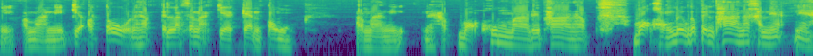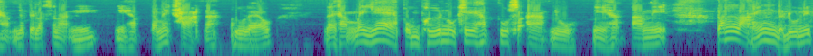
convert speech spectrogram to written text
นี่ประมาณนี้เกียร์ออโต้นะครับ เป็นลักษณะเกียร์แกนตรงประมาณนี้นะครับ เบาะหุ้มมาด้วยผ้านะครับ เบาะของเดิมก็เป็นผ้านะคันนี้เนี่ยครับจะเป็นลักษณะนี้นี่ครับแต่ไม่ขาดนะดูแล้วนะครับ ไม่แย่ผมพื้นโอเคครับ ดูสะอาดอยู่นี่ฮะตามนี้ ด้านหลังเดี๋ยวดูนิด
